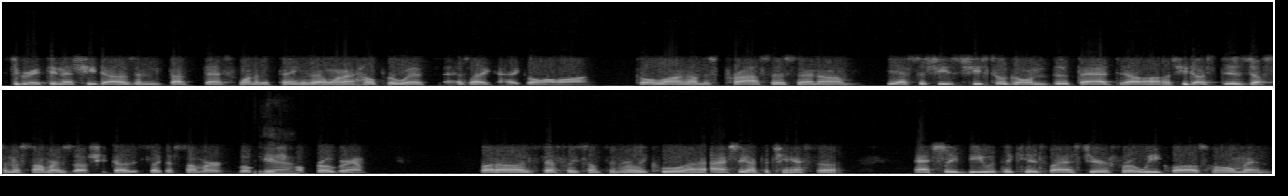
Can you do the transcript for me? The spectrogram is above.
it's a great thing that she does. And that, that's one of the things I want to help her with as I, I go along go along on this process. And um yeah so she's she's still going with that. Uh she does it's just in the summers though. She does it's like a summer vocational program. But uh it's definitely something really cool. I actually got the chance to actually be with the kids last year for a week while I was home and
